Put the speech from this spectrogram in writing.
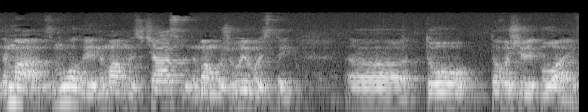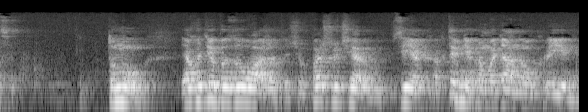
нема змоги, нема в нас часу, нема можливостей що відбувається. Тому я хотів би зауважити, що в першу чергу всі як активні громадяни України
